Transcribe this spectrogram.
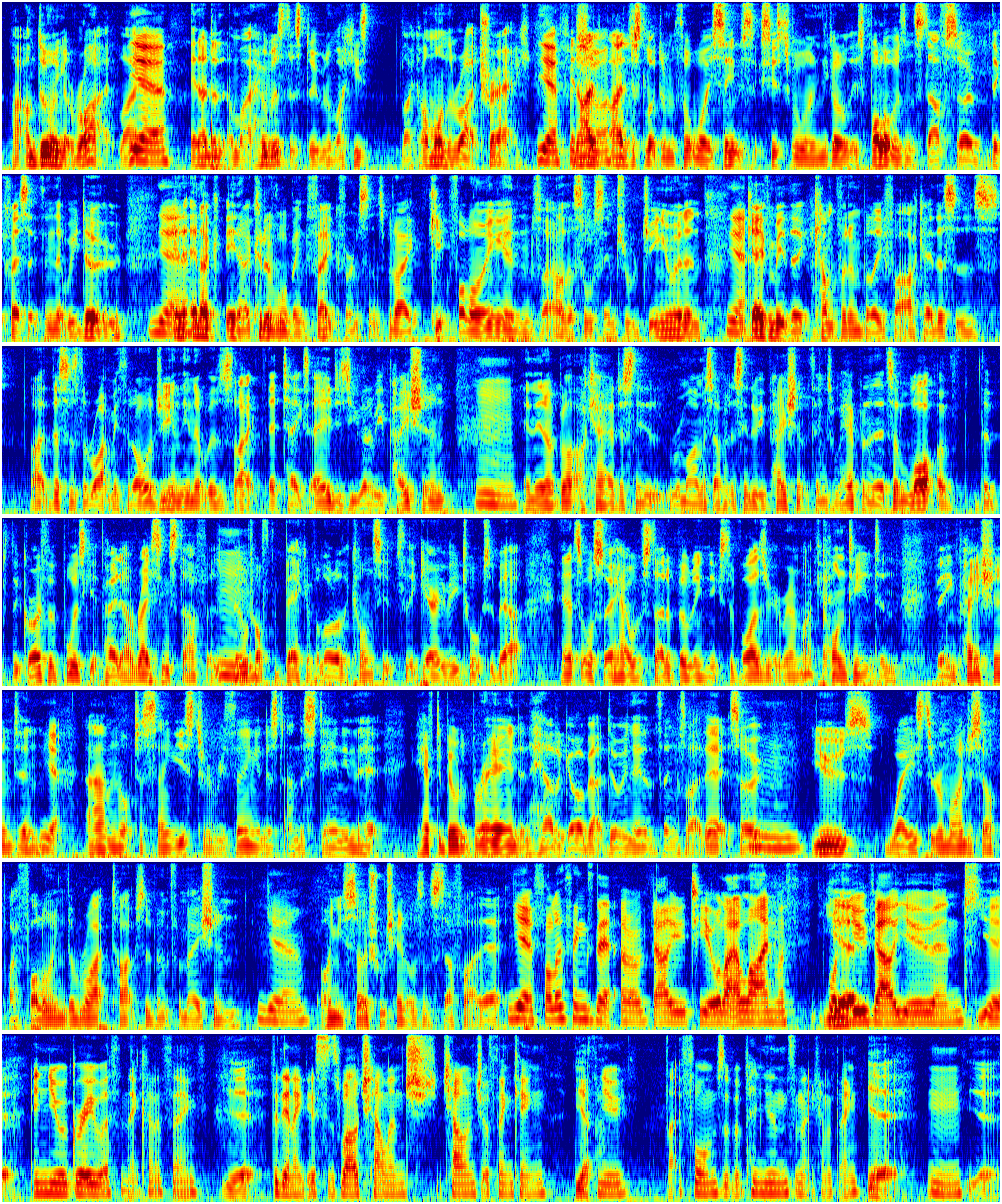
like I'm doing it right." Like, yeah. And I didn't. I'm like, "Who is this dude?" But I'm like, "He's like I'm on the right track." Yeah, for and sure. And I, I just looked at him and thought, well, he seems successful and he's got all these followers and stuff. So the classic thing that we do, yeah. and, and I, you know, it could have all been fake, for instance, but I kept following and was like, oh, this all seems real genuine, and yeah. it gave me the comfort and belief like okay this is like this is the right methodology and then it was like it takes ages you got to be patient Mm. and then i'd be like okay i just need to remind myself i just need to be patient things will happen and it's a lot of the, the growth of boys get paid our racing stuff is Mm. built off the back of a lot of the concepts that gary vee talks about and it's also how we've started building next advisory around like Okay. content and being patient and Yeah. um, not just saying yes to everything and just understanding that you have to build a brand and how to go about doing that and things like that. So Mm. use ways to remind yourself by following the right types of information Yeah. on your social channels and stuff like that. Yeah, follow things that are of value to you or like align with what Yeah. you value and Yeah, and you agree with and that kind of thing. yeah, But then I guess as well challenge challenge your thinking Yeah. with new like forms of opinions and that kind of thing. yeah, Mm. yeah.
